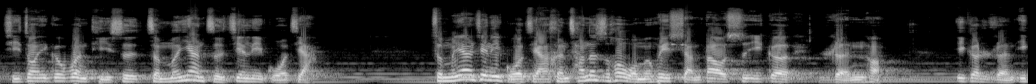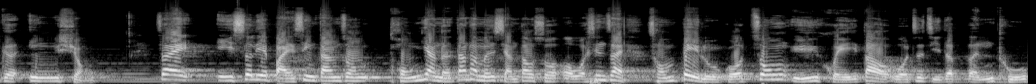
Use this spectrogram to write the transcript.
其中一个问题是，怎么样子建立国家？怎么样建立国家？很长的时候，我们会想到是一个人哈，一个人，一个英雄。在以色列百姓当中，同样的，当他们想到说：“哦，我现在从贝鲁国终于回到我自己的本土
